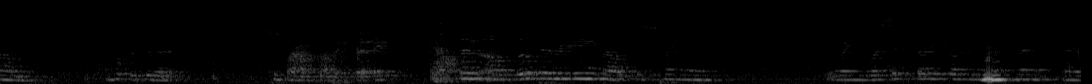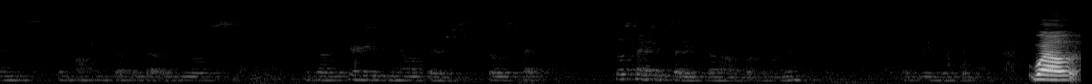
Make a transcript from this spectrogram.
Um, I hope this isn't too far off topic, but I've done a little bit of reading about just plain linguistic studies on the New Mhm. Testament and just some awesome stuff that that reveals. And so I was curious if you know if there's those type, those types of studies done on the Book of Mormon, like linguistic. Well,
